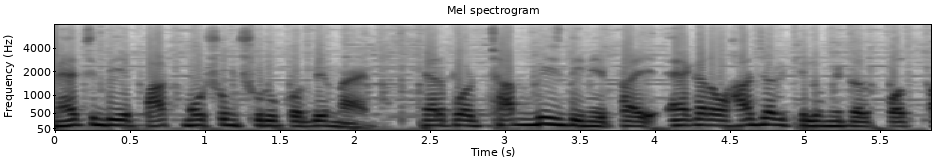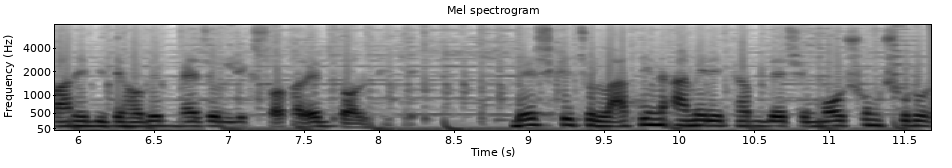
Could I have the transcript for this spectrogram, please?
ম্যাচ দিয়ে পাক মৌসুম শুরু করবে মায়ামি এরপর ২৬ দিনে প্রায় এগারো হাজার কিলোমিটার পথ পাড়ি দিতে হবে মেজর লিগ সকারের দলটিকে। বেশ কিছু লাতিন আমেরিকান দেশে মৌসুম শুরুর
